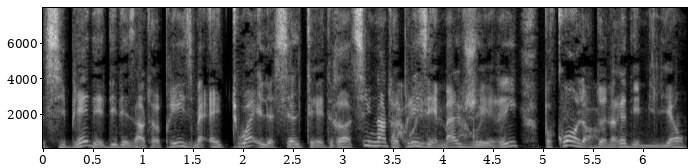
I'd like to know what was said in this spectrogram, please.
c'est bien d'aider les entreprises, mais aide-toi et le ciel t'aidera. Si une entreprise ah est mal ah gérée, pourquoi on leur ah. donnerait des millions?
